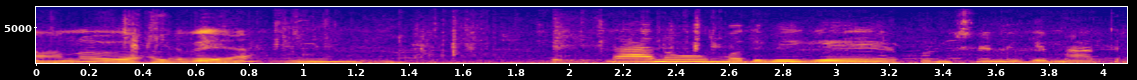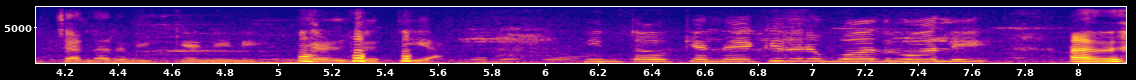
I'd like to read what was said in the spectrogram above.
ನಾನು ಅಳವೆ ನಾನು ಮದುವೆಗೆ ಫಂಕ್ಷನ್ಗೆ ಮಾತ್ರ ಚೆನ್ನಾಗಿ ಇಟ್ಕೊಂಡಿನಿ ಜೊತೆಯ ಇಂಥವಕ್ಕೆಲ್ಲ ಯಾಕಿದ್ರೆ ಹೋದ್ರು ಅಲ್ಲಿ? ಅದೇ.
